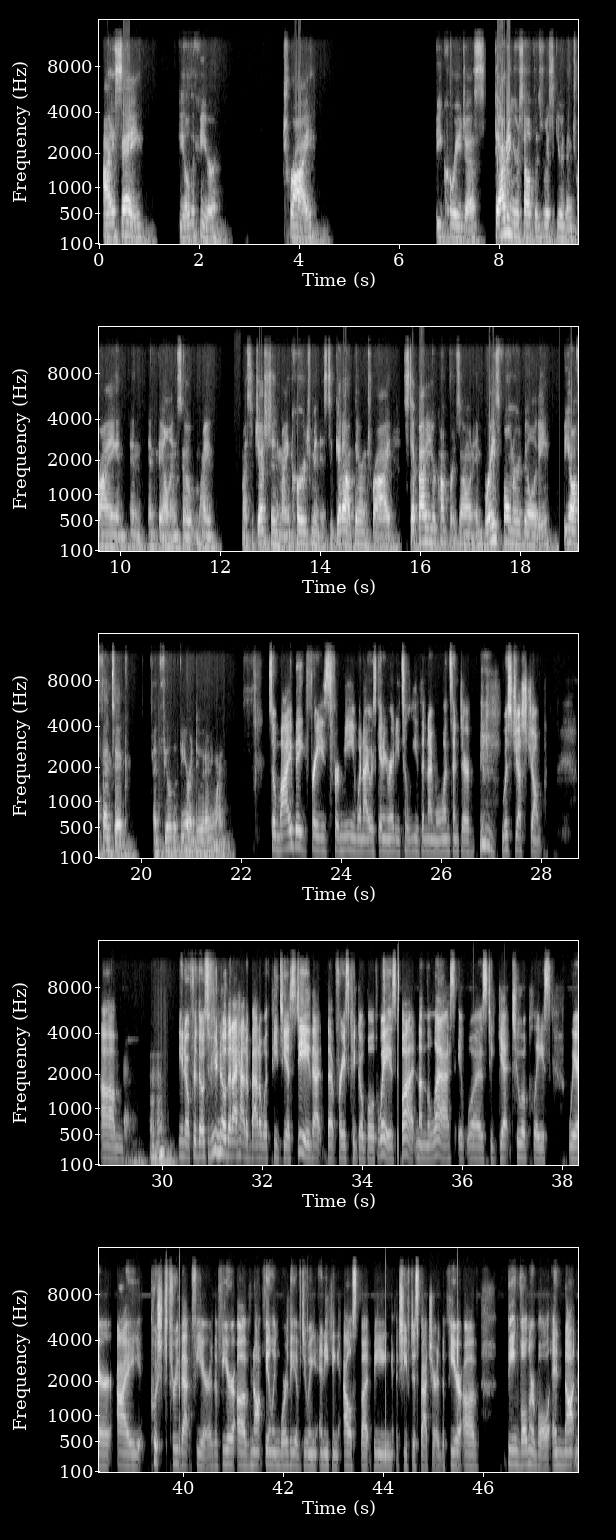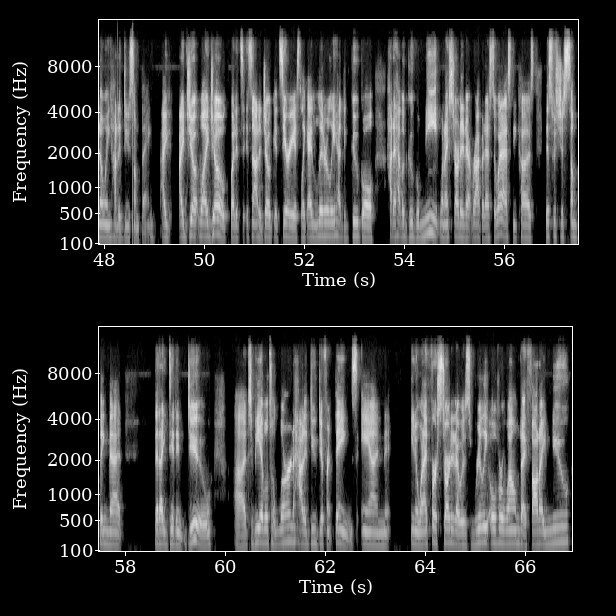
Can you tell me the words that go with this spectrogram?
I say, feel the fear, try, be courageous. Doubting yourself is riskier than trying and, and, and failing. So my my suggestion, my encouragement is to get out there and try, step out of your comfort zone, embrace vulnerability, be authentic, and feel the fear and do it anyway. So, my big phrase for me when I was getting ready to leave the 911 center was just jump. Um, mm-hmm. You know, for those of you know that I had a battle with PTSD, that that phrase could go both ways. But nonetheless, it was to get to a place where I pushed through that fear, the fear of not feeling worthy of doing anything else but being a chief dispatcher, the fear of being vulnerable and not knowing how to do something. I I joke well I joke but it's it's not a joke it's serious. Like I literally had to google how to have a Google Meet when I started at Rapid SOS because this was just something that that I didn't do uh, to be able to learn how to do different things and you know when I first started I was really overwhelmed. I thought I knew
